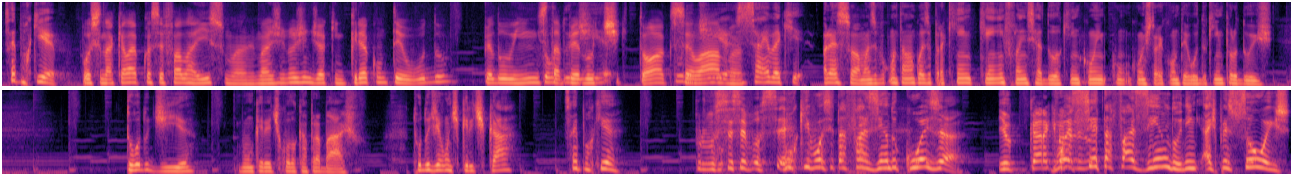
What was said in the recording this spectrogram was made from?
Sabe por quê? Pô, se naquela época você fala isso, mano, imagina hoje em dia quem cria conteúdo pelo Insta, Todo pelo dia, TikTok, Todo sei lá, dia, mano. Saiba que. Olha só, mas eu vou contar uma coisa pra quem, quem é influenciador, quem con- con- constrói conteúdo, quem produz. Todo dia vão querer te colocar pra baixo. Todo dia vão te criticar. Sabe por quê? Por você ser você. Porque você tá fazendo coisa. E o cara que vai Você tá fazendo. As pessoas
